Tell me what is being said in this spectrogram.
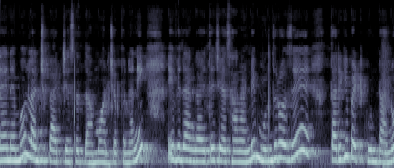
నేనేమో లంచ్ ప్యాక్ చేసేద్దాము అని చెప్పనని ఈ విధంగా అయితే చేశానండి. ముందు రోజే తరిగి పెట్టుకుంటాను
